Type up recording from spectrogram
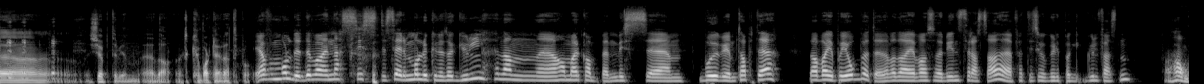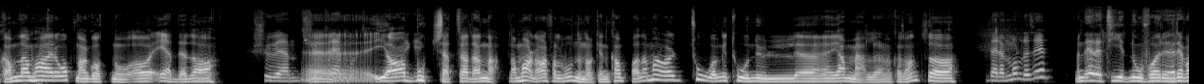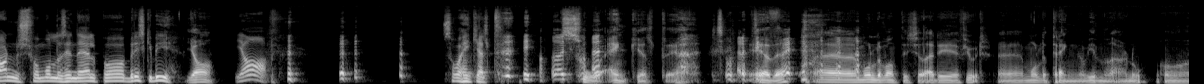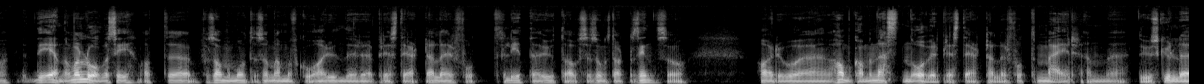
kjøpte vi den da, et kvarter etterpå. Ja, for Molde, det var i nest siste serie. Molde kunne ta gull i den uh, Hamar-kampen hvis uh, Bodø-Glimt tapte. Da var jeg på jobb, vet du. Det var da jeg var så lynstressa for at de skulle glippe av gullfesten. HamKam har åpna godt nå, og er det da 7-1, 7-3 Eh, ja, bortsett fra den, da. De har i hvert fall vunnet noen kamper. De har vel to ganger 2-0 eh, hjemme, eller noe sånt. Så. Bedre enn Molde, si. Men er det tid nå for revansj for Molde sin del på Briskeby? Ja, Ja. Så enkelt. ja så enkelt er er det. Eh, Molde vant ikke der i fjor. Eh, Molde trenger å vinne der nå. Og det ene var lov å si at eh, på samme måte som MFK har underprestert eller fått lite ut av sesongstarten sin, så har jo eh, HamKam nesten overprestert eller fått mer enn eh, du skulle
